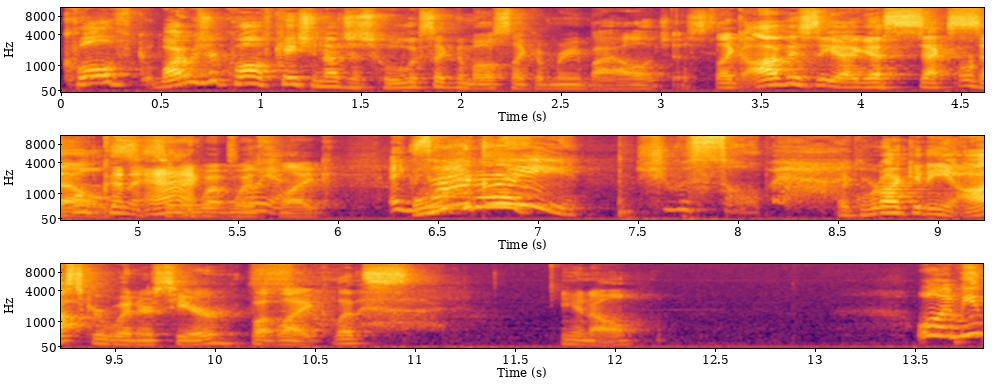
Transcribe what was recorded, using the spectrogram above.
qualif- Why was your qualification not just who looks like the most like a marine biologist? Like obviously, I guess sex Or who sells, can so they act. went with Oh, yeah. like who can exactly. She was so bad. Like we're not getting any Oscar winners here, but like let's, you know, Well, I mean,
